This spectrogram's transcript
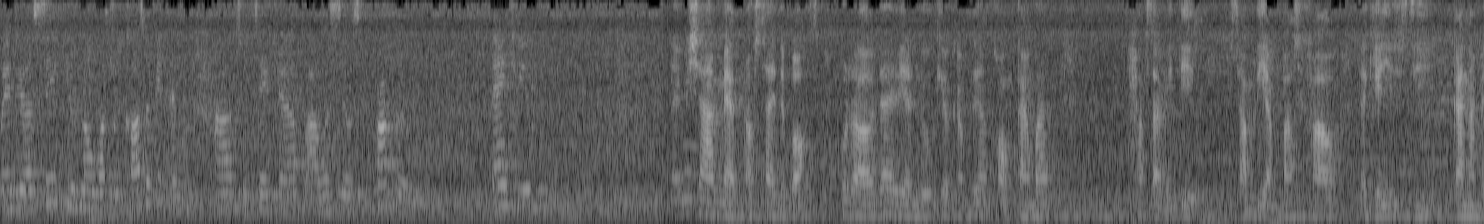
when you are sick, you know what's the cause of it and how to take care of ourselves properly. Thank you. ในวิชา Math Outside the Box พวกเราได้เรียนรู้เกี่ยวกับเรื่องของการบ้านภาพสามมิติ สามเหลี่ยมปาสคาลและเกณฑ์24 การนำไป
